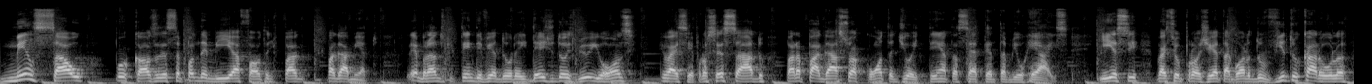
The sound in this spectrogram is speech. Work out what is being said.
mensal por causa dessa pandemia, a falta de pagamento. Lembrando que tem devedor aí desde 2011 que vai ser processado para pagar sua conta de 80, 70 mil reais. E esse vai ser o projeto agora do Vitor Carola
